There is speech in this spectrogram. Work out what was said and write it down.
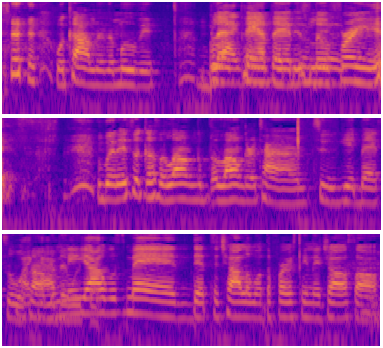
were calling the movie Black, Black Panther, Panther and his little friends. but it took us a long, a longer time to get back to Wakanda. Like how than many we of y'all was mad that T'Challa was the first thing that y'all saw?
